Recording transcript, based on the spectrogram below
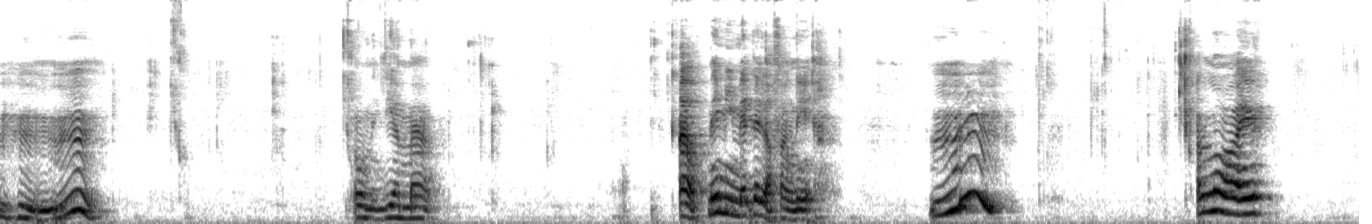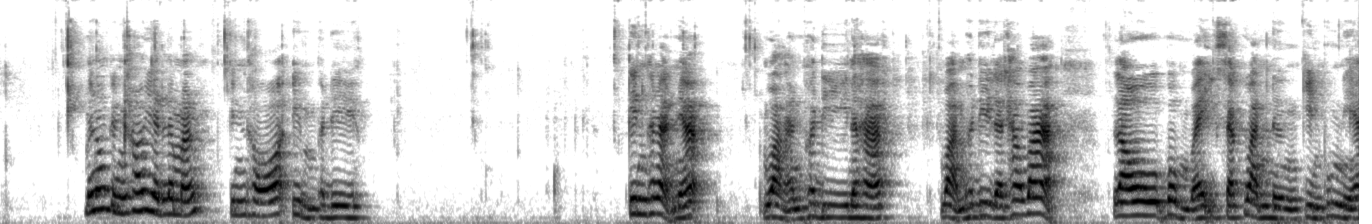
อือหือ โอ้มันเยี่ยมมาก อ้าว ไม่มีเม็ดเลยเหรอฝั่งนี้ อืม อร่อย ไม่ต้องกินข้าวเย็นเลยมั้ง กินท้ออิ่มพอดี กินขนาดเนี้ย หวานพอดีนะคะ หวานพอดีแต่ถ้าว่า เราบ่มไว้อีกสักวันหนึ่งกินพรุ่งนี้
